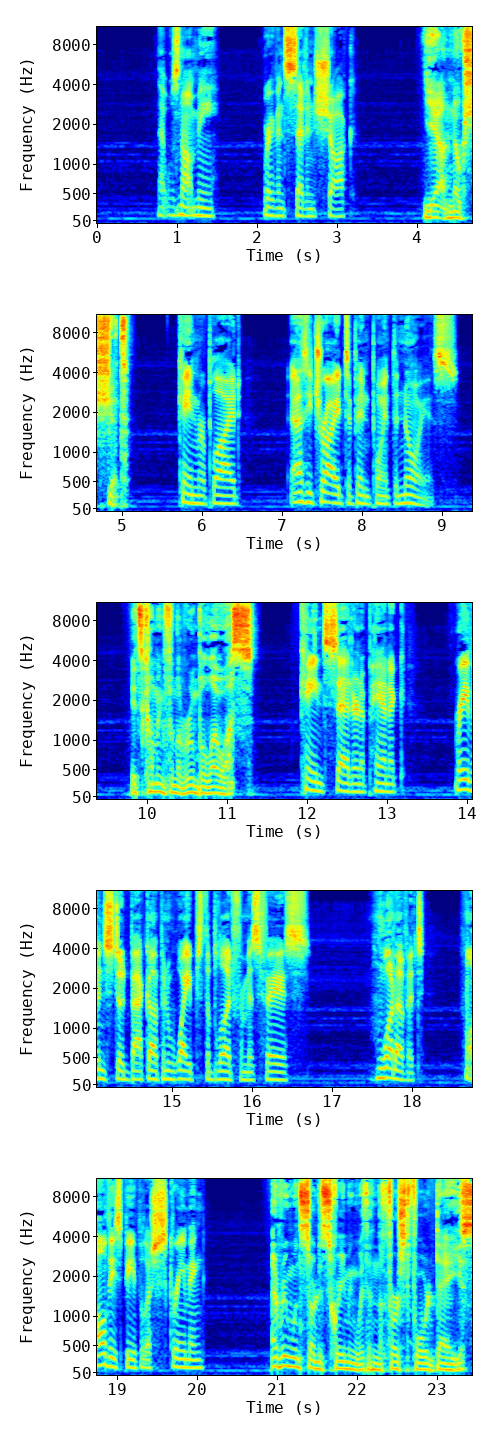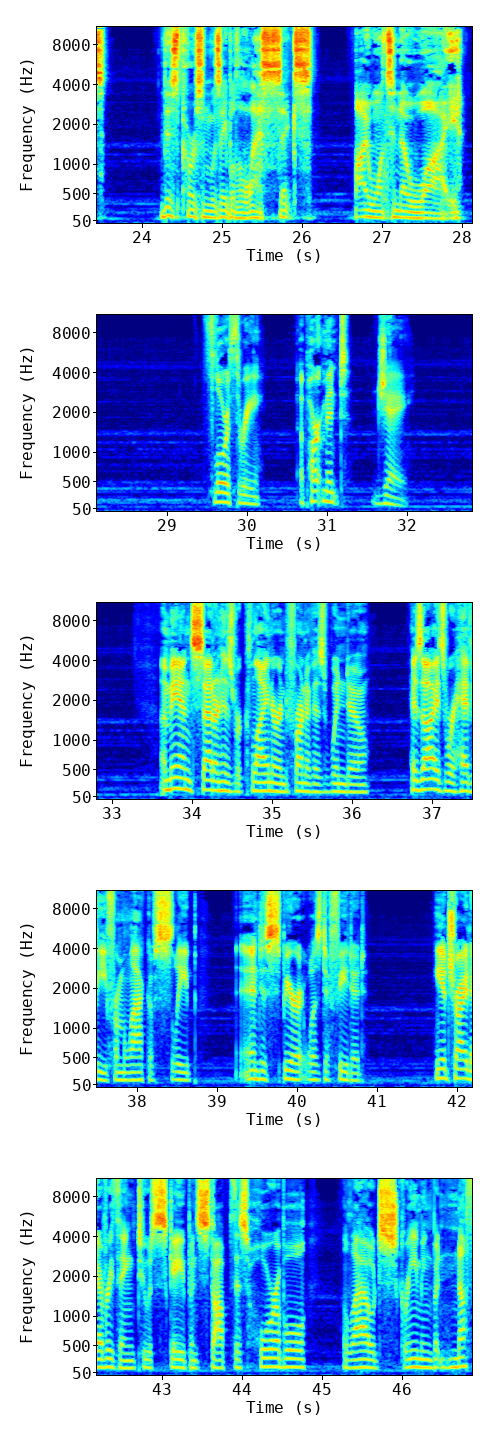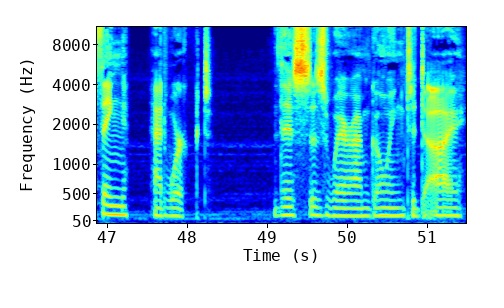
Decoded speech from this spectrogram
that was not me, Raven said in shock. Yeah, no shit. Kane replied, as he tried to pinpoint the noise. It's coming from the room below us. Kane said in a panic. Raven stood back up and wiped the blood from his face. What of it? All these people are screaming. Everyone started screaming within the first four days. This person was able to last six. I want to know why. Floor 3, Apartment J. A man sat on his recliner in front of his window. His eyes were heavy from lack of sleep, and his spirit was defeated. He had tried everything to escape and stop this horrible, loud screaming, but nothing had worked. This is where I'm going to die,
